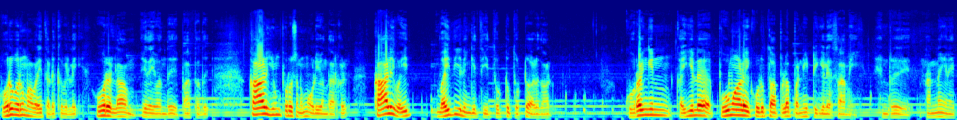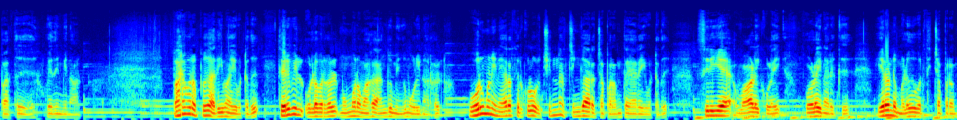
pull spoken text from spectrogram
ஒருவரும் அவரை தடுக்கவில்லை. ஊரெல்லாம் இதை வந்து பார்த்தது. காளியும் புருஷனும் ஓடி வந்தார்கள். காளி வை வைத்தியலிங்கத்தை தொட்டு தொட்டு அழுதான் குரங்கின் கையில் பூமாலை கொடுத்தாப்புல பண்ணிட்டீங்களே சாமி என்று நன்னையனை பார்த்து வெதும்பினான் பரபரப்பு அதிகமாகிவிட்டது. தெருவில் உள்ளவர்கள் மும்முரமாக அங்கும் இங்கும் ஓடினார்கள். ஒரு மணி நேரத்திற்குள் ஒரு சின்ன சிங்கார சப்பரம் தயாராகிவிட்டது. சிறிய வாழைக்குலை கொலை நறுக்கு இரண்டு மெழுகுவர்த்தி சப்பரம்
